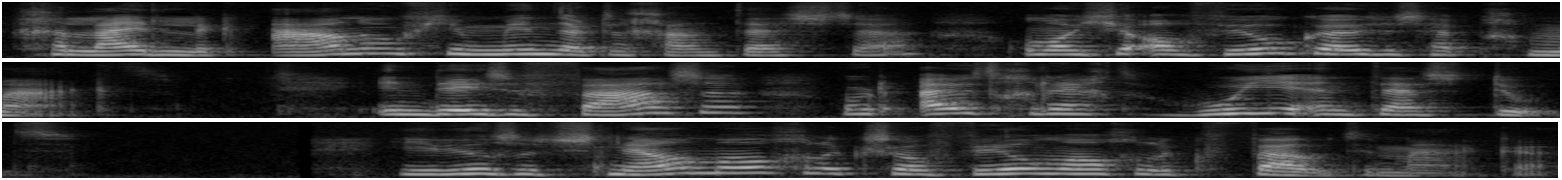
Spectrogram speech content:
Geleidelijk aan hoef je minder te gaan testen, omdat je al veel keuzes hebt gemaakt. In deze fase wordt uitgelegd hoe je een test doet. Je wil zo snel mogelijk zoveel mogelijk fouten maken.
